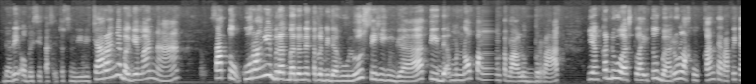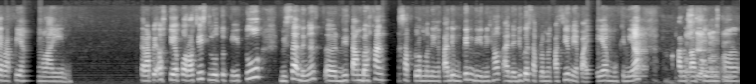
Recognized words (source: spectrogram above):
dari obesitas itu sendiri. Caranya bagaimana? Satu, kurangi berat badannya terlebih dahulu sehingga tidak menopang terlalu berat. Yang kedua, setelah itu baru lakukan terapi-terapi yang lain terapi osteoporosis lututnya itu bisa dengan uh, ditambahkan suplemen yang tadi mungkin di Unihealth ada juga suplemen kalsium ya Pak ya mungkin ya, ya kalsium uh,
